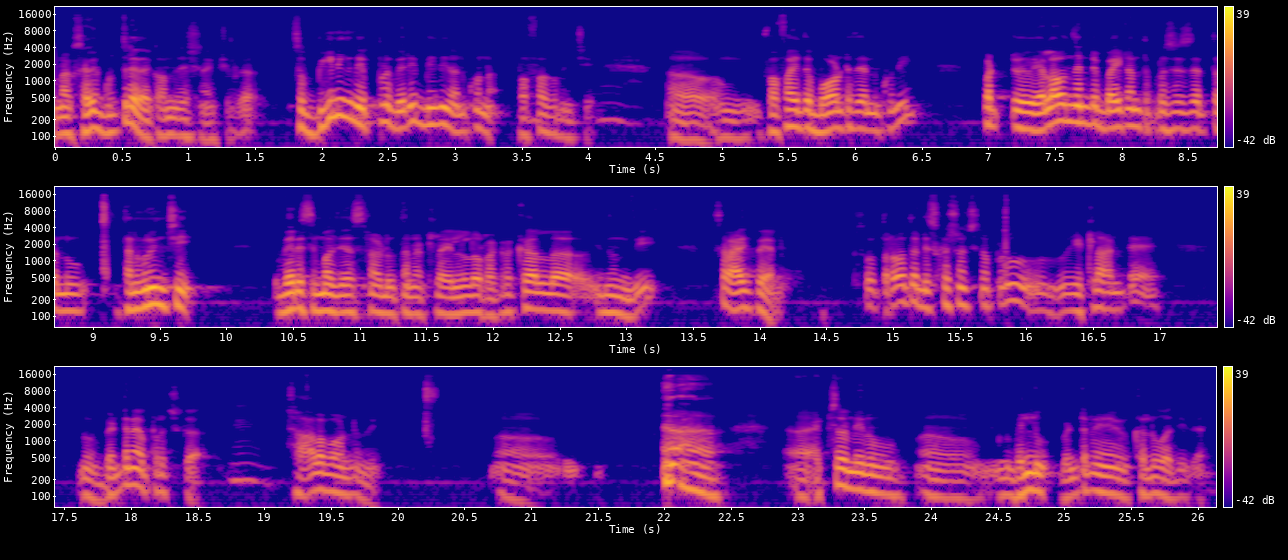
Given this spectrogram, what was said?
నాకు సరిగ్గా గుర్తులేదు ఆ కాన్వర్జేషన్ యాక్చువల్గా సో బిగినింగ్ నేను ఎప్పుడు వెరీ బిగినింగ్ అనుకున్నా ఫఫా గురించి. ఆ, ఫఫా అయితే బాగుంటుంది అనుకుని బట్ ఎలా ఉందంటే బయట అంత ప్రొసెసర్ తను తన గురించి వేరే సినిమాలు చేస్తున్నాడు తను అట్లా ఇళ్ళలో రకరకాల ఇది ఉంది సరే ఆగిపోయాను. సో తర్వాత డిస్కషన్ వచ్చినప్పుడు ఎట్లా అంటే నువ్వు వెంటనే అప్రోచ్గా చాలా బాగుంటుంది. యాక్చువల్గా నేను వెళ్ళు వెంటనే కలు అది ఇది అని.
